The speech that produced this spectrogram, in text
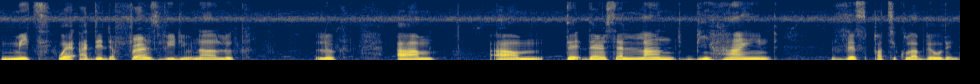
meet where I did the first video. Now look, look, um, um, th there's a land behind this particular building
